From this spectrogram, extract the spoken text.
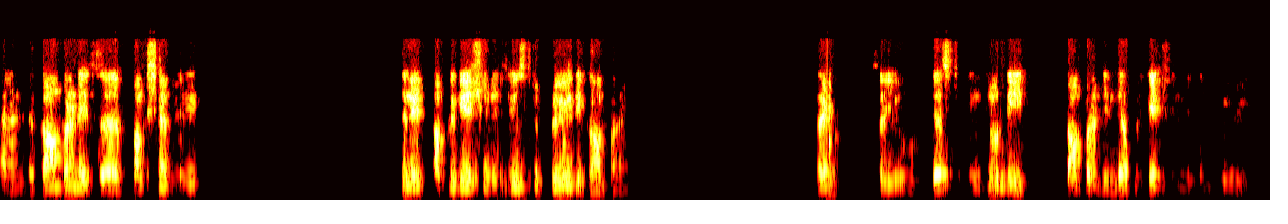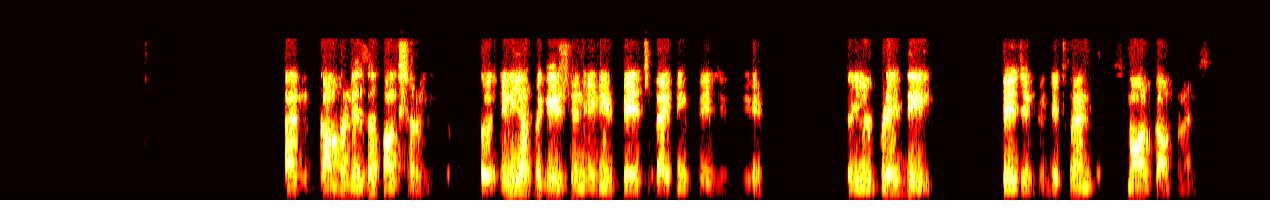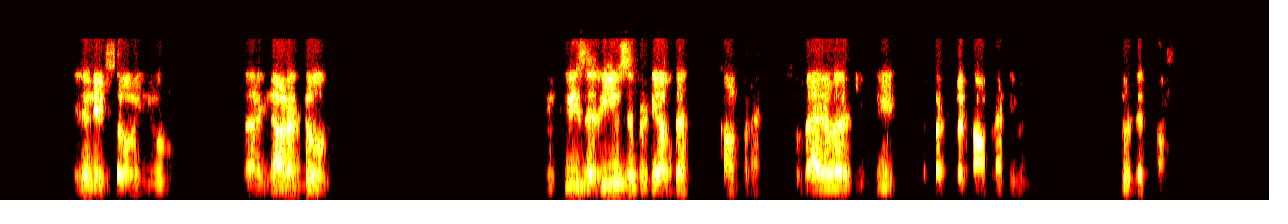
And the component is a functional unit, isn't it? Application is used to preview the component, right? So you just include the component in the application, you can preview it. And component is a functional unit. So any application, any page, writing page you create, so you will break the page into different small components, isn't it? So you, uh, in order to increase the reusability of the component. So wherever you need a particular component, you will include that component.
